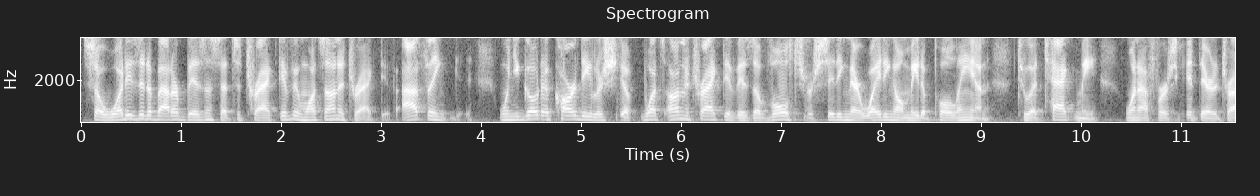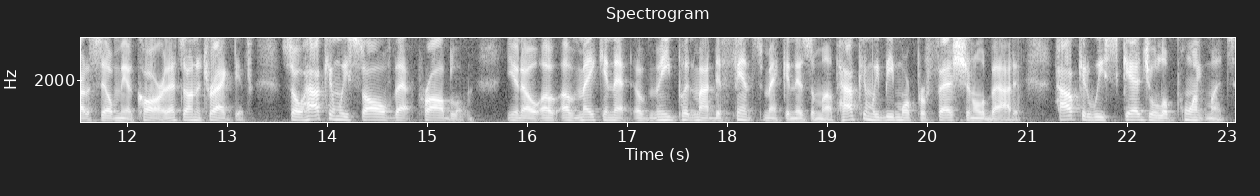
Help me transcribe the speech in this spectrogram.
So, what is it about our business that's attractive and what's unattractive? I think when you go to a car dealership, what's unattractive is a vulture sitting there waiting on me to pull in to attack me when I first get there to try to sell me a car. That's unattractive. So, how can we solve that problem? you know, of, of making that, of me putting my defense mechanism up? How can we be more professional about it? How could we schedule appointments?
